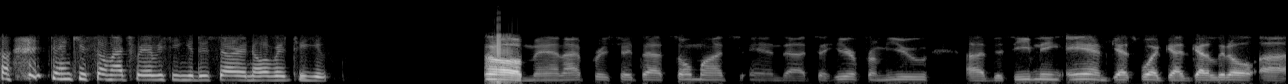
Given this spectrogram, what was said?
So, thank you so much for everything you do, sir, and over to you. Oh man, I appreciate that so much, and uh, to hear from you uh, this evening. And guess what, guys? Got a little uh,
